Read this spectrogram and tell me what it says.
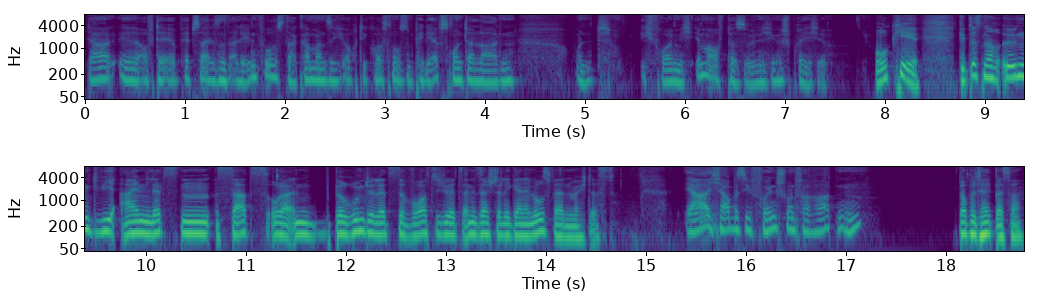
Da äh, auf der Webseite sind alle Infos, da kann man sich auch die kostenlosen PDFs runterladen und ich freue mich immer auf persönliche Gespräche. Okay. Gibt es noch irgendwie einen letzten Satz oder ein berühmte letzte Wort, die du jetzt an dieser Stelle gerne loswerden möchtest? Ja, ich habe sie vorhin schon verraten. Doppelt hält besser.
